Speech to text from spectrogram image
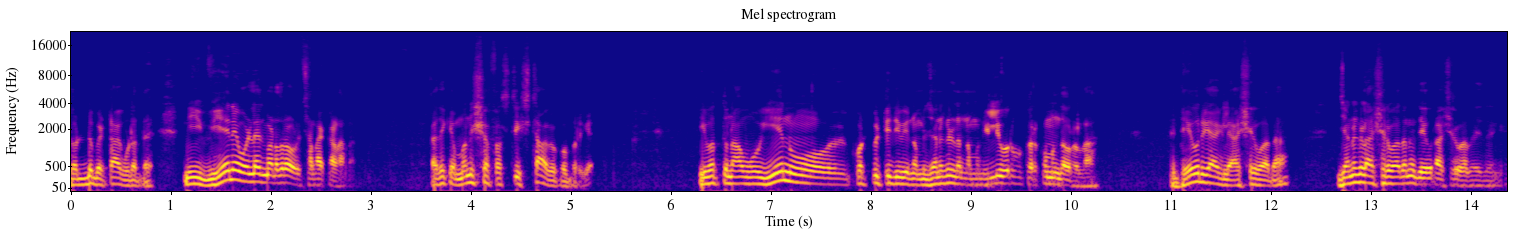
ದೊಡ್ಡ ಬೆಟ್ಟ ಆಗ್ಬಿಡುತ್ತೆ. ನೀವು ಏನೇ ಒಳ್ಳೇದು ಮಾಡಿದ್ರೆ ಅವ್ರಿಗೆ ಚೆನ್ನಾಗಿ ಕಾಣಲ್ಲ. ಅದಕ್ಕೆ ಮನುಷ್ಯ ಫಸ್ಟ್ ಇಷ್ಟ ಆಗಬೇಕು ಒಬ್ಬರಿಗೆ ಇವತ್ತು ನಾವು ಏನು ಕೊಟ್ಬಿಟ್ಟಿದ್ದೀವಿ ನಮ್ಮ ಜನಗಳನ್ನ ನಮ್ಮನ್ನು ಇಲ್ಲಿವರೆಗೂ ಕರ್ಕೊಂಬಂದವ್ರಲ್ಲ ದೇವರಿಗೆ ಆಗಲಿ ಆಶೀರ್ವಾದ. ಜನಗಳ ಆಶೀರ್ವಾದನೇ ದೇವರ ಆಶೀರ್ವಾದ ಇದ್ದಂಗೆ.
